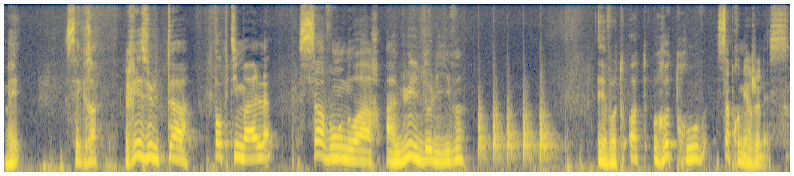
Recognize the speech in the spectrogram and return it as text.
mais c'est gras. Résultat optimal, savon noir à l'huile d'olive et votre hôte retrouve sa première jeunesse.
